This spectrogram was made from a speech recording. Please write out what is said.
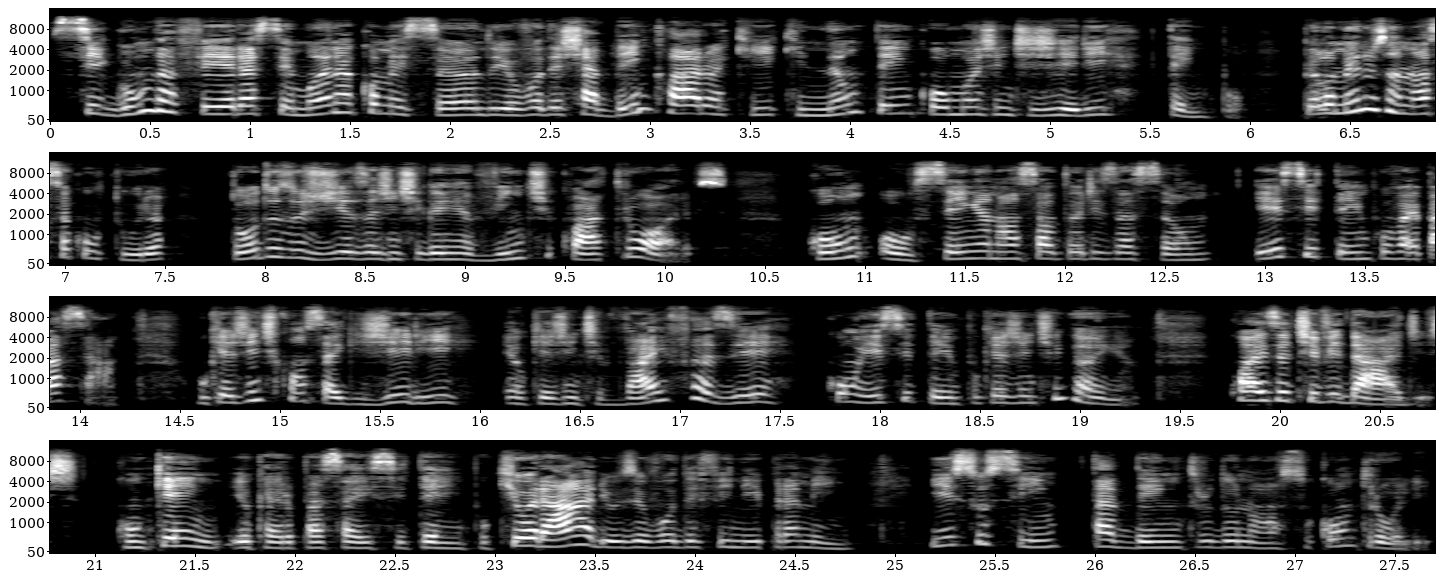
Segunda-feira, semana começando, e eu vou deixar bem claro aqui que não tem como a gente gerir tempo. Pelo menos na nossa cultura, todos os dias a gente ganha 24 horas com ou sem a nossa autorização, esse tempo vai passar. O que a gente consegue gerir é o que a gente vai fazer com esse tempo que a gente ganha. Quais atividades? Com quem eu quero passar esse tempo? Que horários eu vou definir para mim? Isso sim está dentro do nosso controle.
